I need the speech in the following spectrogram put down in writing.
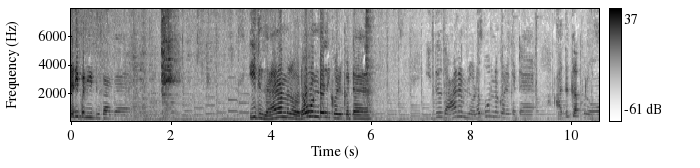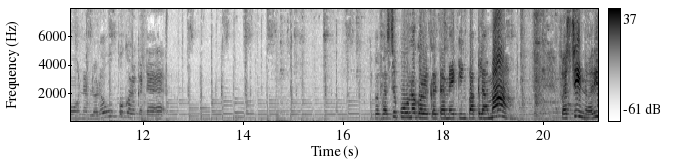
ரெடி பண்ணிட்டு இருக்காங்க இதுதான் நம்மளோட உண்டலி கொழுக்கட்டை. இதுதான் நம்மளோட பூர்ண கொழுக்கட்டை. அதுக்கப்புறம் நம்மளோட உப்பு கொழுக்கட்டை. இப்போ ஃபர்ஸ்ட் பூர்ண கொழுக்கட்டை மேக்கிங் பார்க்கலாமா? ஃபர்ஸ்ட் இந்த மாதிரி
